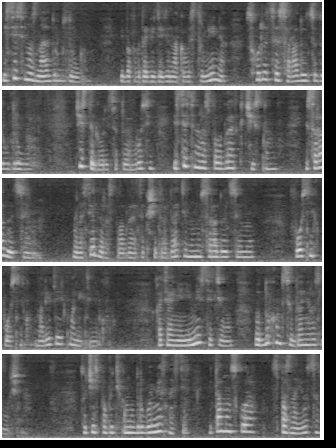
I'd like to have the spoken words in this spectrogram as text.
естественно, знает друг с другом – ибо когда, видя одинаковые стремления, сходятся и сорадуются друг другу. Чистый, говорит святой Амвросий, естественно располагает к чистому и сорадуется ему. Милосердный располагается к щедродательному и сорадуется ему. Постник к постнику, молитвенник к молитвеннику. Хотя они не вместе телом, но духом всегда неразлучны. Случись побыть кому в другой местности, и там он скоро спознается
